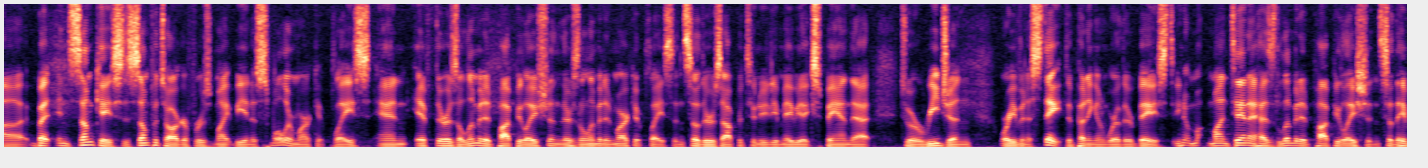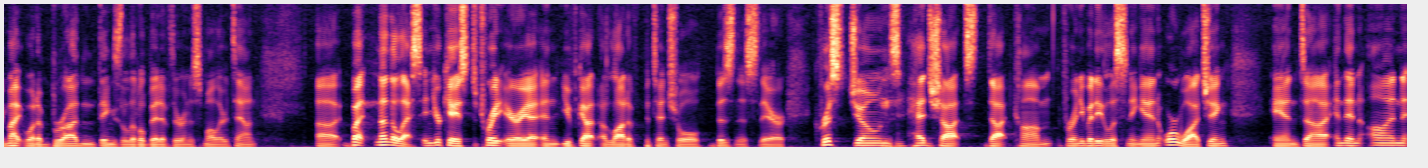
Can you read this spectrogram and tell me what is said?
Uh, but in some cases, some photographers might be in a smaller marketplace, and if there is a limited population, there's a limited marketplace, and so there's opportunity to maybe expand that to a region or even a state, depending on where they're based. You know, M- Montana has limited population, so they might want to broaden things a little bit if they're in a smaller town. Uh, but nonetheless, in your case, Detroit area, and you've got a lot of potential business there. ChrisJonesHeadshots.com mm-hmm. for anybody listening in or watching. And, uh, and then on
